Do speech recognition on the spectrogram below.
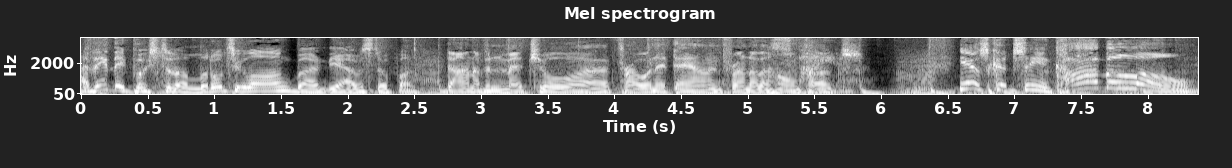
I think they pushed it a little too long, but yeah, it was still fun. Donovan Mitchell uh, throwing it down in front of the home folks. Yeah, it's good seeing Karl Malone.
